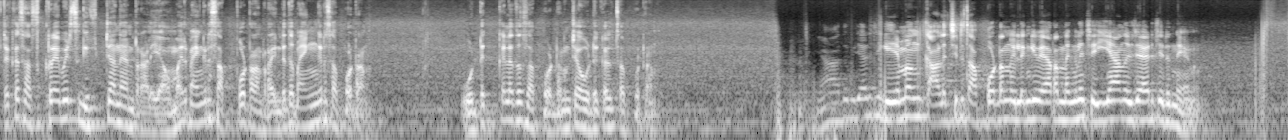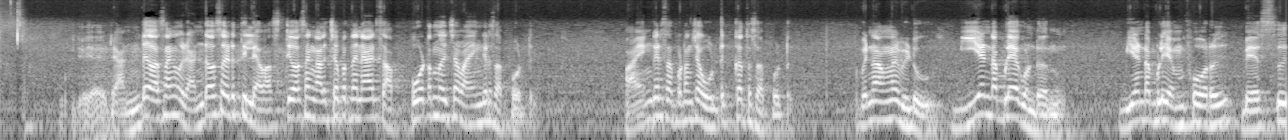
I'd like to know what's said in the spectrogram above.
ഇതൊക്കെ സബ്സ്ക്രൈബേഴ്സ് ഗിഫ്റ്റ് ആണ് ഞാൻ കളിയാ അവന്മാർ ഭയങ്കര സപ്പോർട്ടാണ് അതിന്റെ അത് ഭയങ്കര സപ്പോർട്ടാണ് ഒടുക്കലത് സപ്പോർട്ടാണ് വെച്ചാൽ ഒടുക്കൽ സപ്പോർട്ടാണ് ഞാൻ അത് വിചാരിച്ച് ഗെയിം കളിച്ചിട്ട് സപ്പോർട്ടൊന്നും ഇല്ലെങ്കിൽ വേറെ എന്തെങ്കിലും ചെയ്യാമെന്ന് വിചാരിച്ചിരുന്നതാണ്. രണ്ട് ദിവസം രണ്ട് ദിവസം എടുത്തില്ല. ഫസ്റ്റ് ദിവസം കളിച്ചപ്പോൾ തന്നെ ആ ഒരു സപ്പോർട്ടെന്ന് വെച്ചാൽ ഭയങ്കര സപ്പോർട്ട് ഭയങ്കര സപ്പോർട്ടെന്ന് വെച്ചാൽ ഒടുക്കത്തെ സപ്പോർട്ട് പിന്നെ അങ്ങനെ വിടൂ. ബി എം ഡബ്ല്യു കൊണ്ടുവന്നു. B M W M four bus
